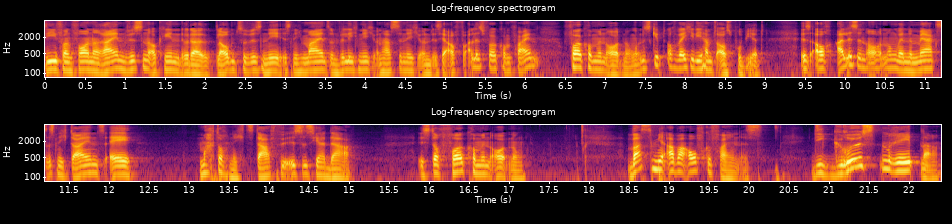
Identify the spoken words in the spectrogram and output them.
die von vornherein wissen, okay, oder glauben zu wissen, nee, ist nicht meins und will ich nicht und hast du nicht und ist ja auch alles vollkommen fein, vollkommen in Ordnung. Und es gibt auch welche, die haben es ausprobiert. Ist auch alles in Ordnung, wenn du merkst, ist nicht deins, ey, mach doch nichts, dafür ist es ja da. Ist doch vollkommen in Ordnung. Was mir aber aufgefallen ist, die größten Redner,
